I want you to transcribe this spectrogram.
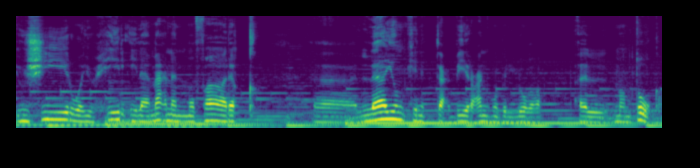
يشير ويحيل إلى معنى مفارق لا يمكن التعبير عنه باللغة المنطوقة.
